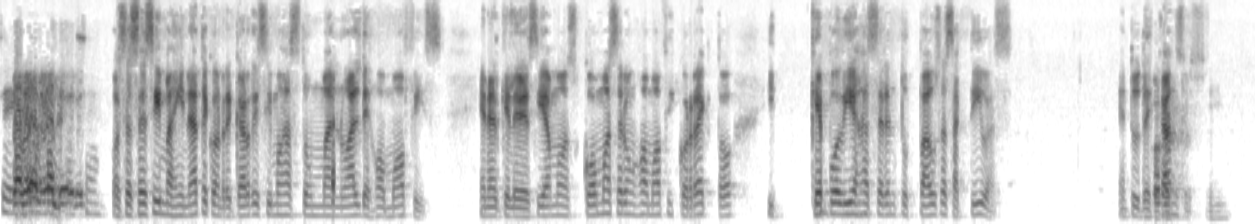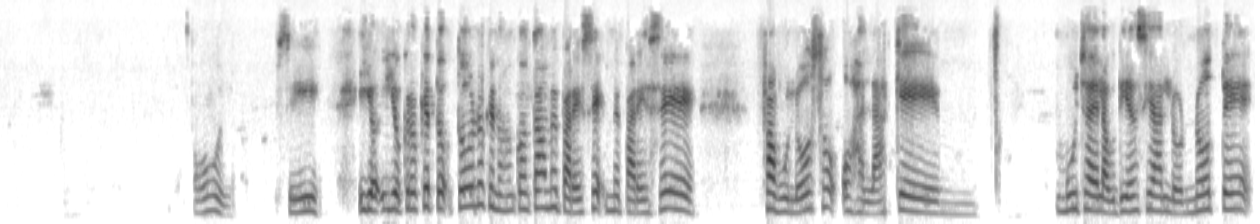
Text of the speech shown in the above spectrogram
Sí, dale, dale, dale, O sea, Ceci, imagínate, con Ricardo hicimos hasta un manual de home office en el que le decíamos cómo hacer un home office correcto y qué podías hacer en tus pausas activas, en tus descansos. Uy, sí. Y yo, y yo creo que todo lo que nos han contado me parece, me parece fabuloso. Ojalá que mucha de la audiencia lo note,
